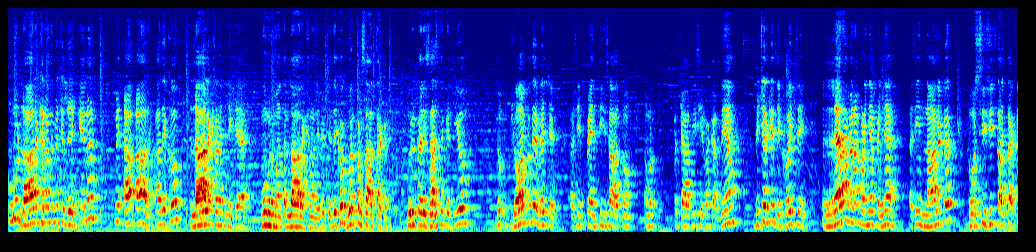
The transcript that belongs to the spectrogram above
ਉਹਨੂੰ ਲਾਲ ਅੱਖਰਾਂ ਦੇ ਵਿੱਚ ਲਿਖ ਕੇ ਨਾ, ਵੀ ਆ ਆ ਆ ਦੇਖੋ ਲਾਲ ਅੱਖਰਾਂ 'ਚ ਲਿਖਿਆ ਹੈ, ਮੂਲ ਮੰਤਰ ਲਾਲ ਅੱਖਰਾਂ ਦੇ ਵਿੱਚ। ਦੇਖੋ ਗੁਰਪ੍ਰਸਾਦ ਤੱਕ, ਗੁਰੂ ਪਿਆਰੀ ਸਾਧ ਸੰਗਤ ਜੀਓ ਯੂਰਪ ਦੇ ਵਿੱਚ ਅਸੀਂ 35 ਸਾਲ ਤੋਂ ਅੰਮ੍ਰਿਤ ਪ੍ਰਚਾਰ ਦੀ ਸੇਵਾ ਕਰਦੇ ਹਾਂ। ਵਿਚਰ ਕੇ ਦੇਖੋ ਇੱਥੇ, ਲਹਿਰਾਂ ਮਹਿਰਾਂ ਬਣੀਆਂ ਪਈਆਂ। ਅਸੀਂ ਨਾਨਕ ਹੋਸੀ ਸੀ ਅੱਜ ਤੱਕ,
